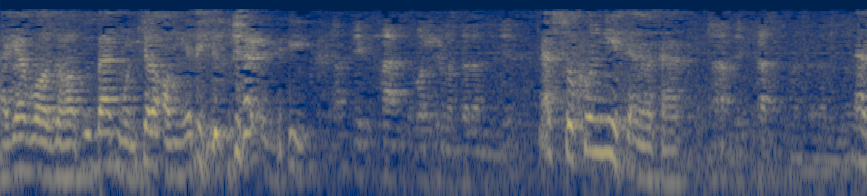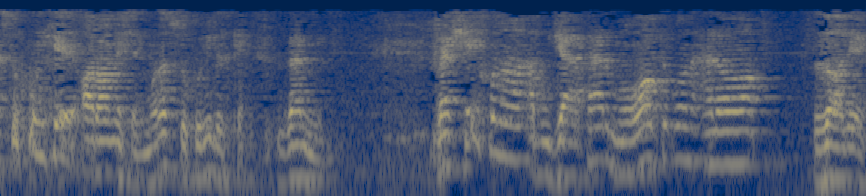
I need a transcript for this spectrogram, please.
اگر واضحات بود بعد منکر عامیتش نه سکون نیست یعنی مثلا. نه سکون که آرامشه مراد سکونی به زن نیست. و شیخنا ابو جعفر موافقون علا ذالک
